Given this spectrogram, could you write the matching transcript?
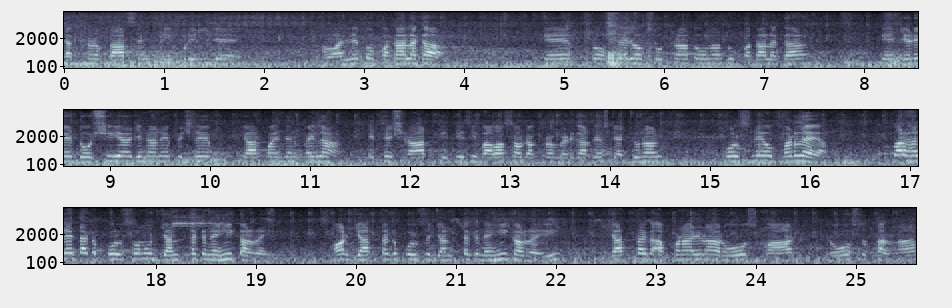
ਡਾਕਟਰ ਅਵਤਾਰ ਸਿੰਘ ਪ੍ਰੀਮਪੁਰੀ ਜੀ ਦੇ ਹਵਾਲੇ ਤੋਂ ਪਤਾ ਲੱਗਾ ਕਿ ਭਰੋਸੇਯੋਗ ਸੂਤਰਾਂ ਤੋਂ ਉਹਨਾਂ ਤੋਂ ਪਤਾ ਲੱਗਾ ਕਿ ਜਿਹੜੇ ਦੋਸ਼ੀ ਆ, ਜਿਨ੍ਹਾਂ ਨੇ ਪਿਛਲੇ 4-5 ਦਿਨ ਪਹਿਲਾਂ ਇੱਥੇ ਸ਼ਰਾਰਤ ਕੀਤੀ ਸੀ ਬਾਬਾ ਸਾਹਿਬ ਡਾਕਟਰ ਅੰਬੇਡਕਰ ਦੇ ਸਟੈਚੂ ਨਾਲ, ਪੁਲਿਸ ਨੇ ਉਹ ਫੜ ਲਿਆ ਪਰ ਹਲੇ ਤੱਕ ਪੁਲਿਸ ਉਹਨੂੰ ਜਨਤਕ ਨਹੀਂ ਕਰ ਰਹੀ। ਔਰ ਜਦ ਤੱਕ ਪੁਲਿਸ ਜਨਤਕ ਨਹੀਂ ਕਰ ਰਹੀ ਜਦ ਤੱਕ ਆਪਣਾ ਜਿਹੜਾ ਰੋਸ ਮਾਰਚ ਰੋਸ ਧਰਨਾ,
